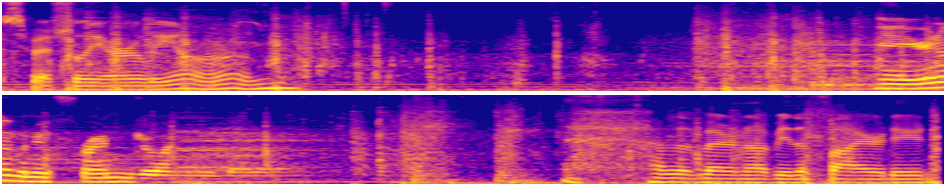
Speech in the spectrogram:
Especially early on. Hey, you're gonna have a new friend joining you, by the way. That better not be the fire, dude.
